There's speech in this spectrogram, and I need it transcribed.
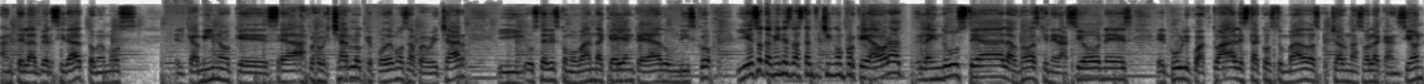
ante la adversidad tomemos el camino que sea aprovechar lo que podemos aprovechar y ustedes como banda que hayan creado un disco y eso también es bastante chingón porque ahora la industria, las nuevas generaciones, el público actual está acostumbrado a escuchar una sola canción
